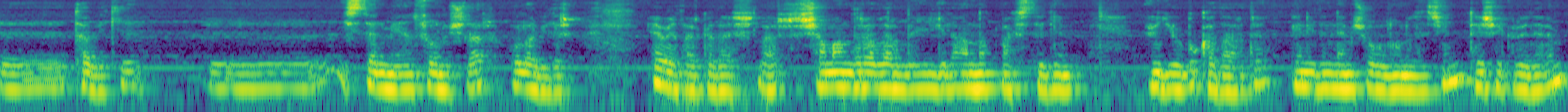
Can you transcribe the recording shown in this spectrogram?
e, tabii ki e, istenmeyen sonuçlar olabilir. Evet arkadaşlar, şamandıralarla ilgili anlatmak istediğim video bu kadardı. Beni dinlemiş olduğunuz için teşekkür ederim.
